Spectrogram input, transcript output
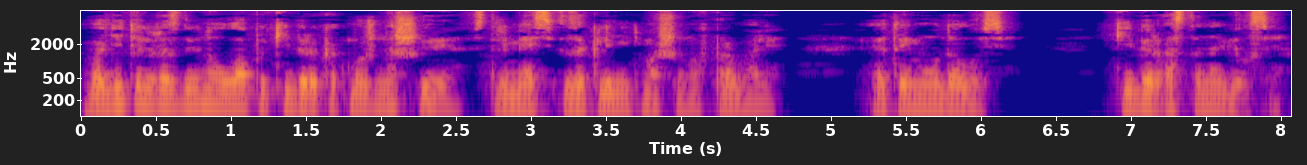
Водитель раздвинул лапы кибера как можно шире, стремясь заклинить машину в провале. Это ему удалось. Кибер остановился.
